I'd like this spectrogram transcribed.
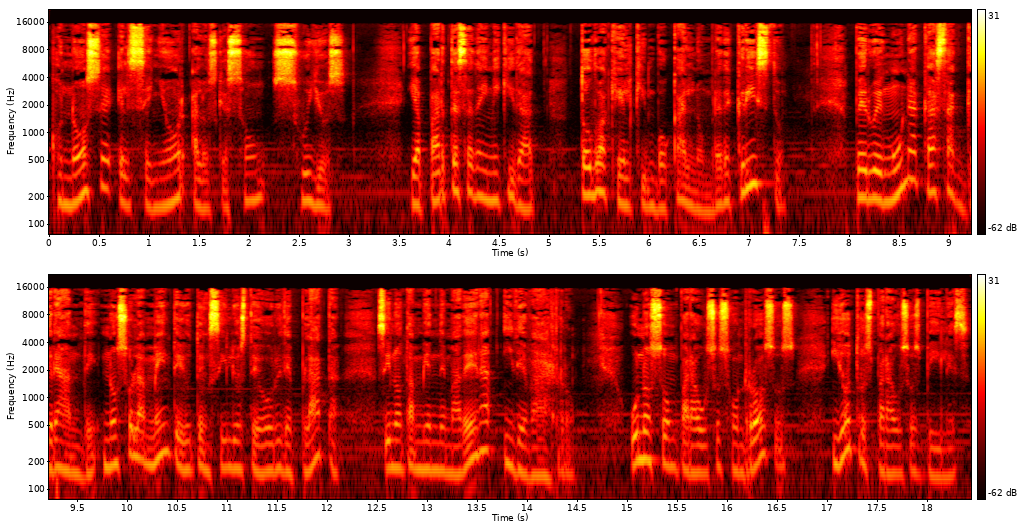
Conoce el Señor a los que son suyos, y apártese de iniquidad todo aquel que invoca el nombre de Cristo. Pero en una casa grande no solamente hay utensilios de oro y de plata, sino también de madera y de barro. Unos son para usos honrosos y otros para usos viles.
